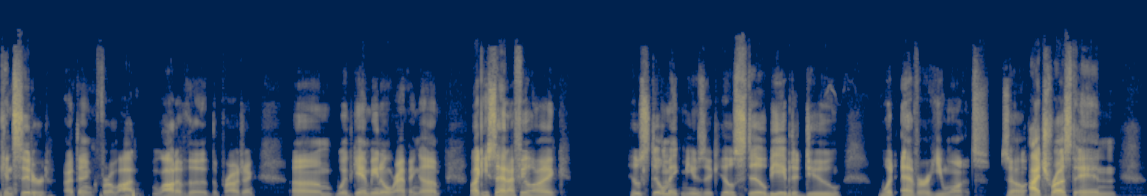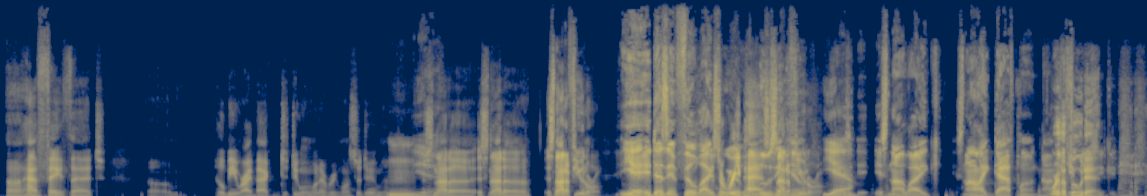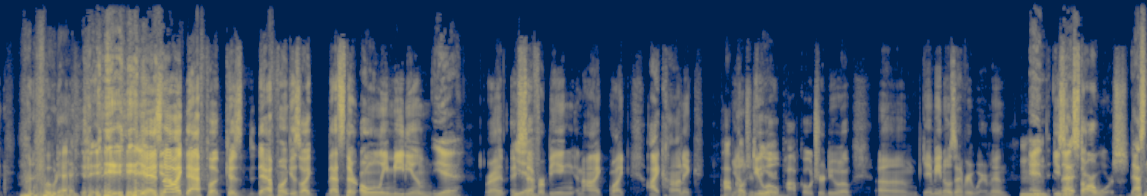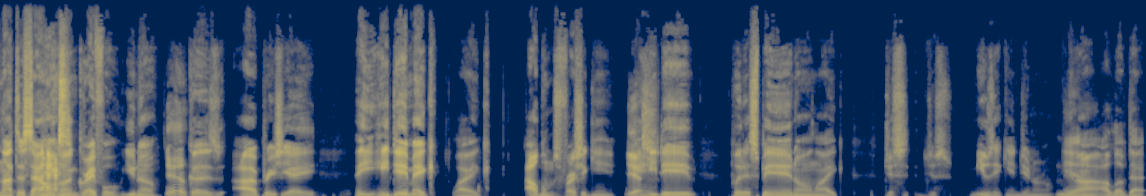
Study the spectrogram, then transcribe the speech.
considered. I think for a lot, lot of the the project. Um, with Gambino wrapping up, like you said, I feel like he'll still make music. He'll still be able to do whatever he wants. So I trust and uh, have faith that um, he'll be right back to doing whatever he wants to do. Man. Mhm. yeah. It's not a. It's not a. It's not a funeral. yeah, Yeah. it doesn't feel like It's a we're repast. It's not a him. funeral. yeah. It's, it's not like it's not like Daft Punk. Not Where the making food at? Again. Food at. yeah, it's not like Daft Punk because Daft Punk is like that's their only medium, Yeah, right? Except Yeah. for being an I- like iconic Pop you know, culture duo, figure. pop culture duo. Um, Gambino's everywhere, man. Mhm. and He's in that- Star Wars. that's not to sound Facts. ungrateful, you know, Yeah, because I appreciate he he did make like albums fresh again. Yes. and he did put a spin on like just just music in general. And Yeah. I, I love that.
